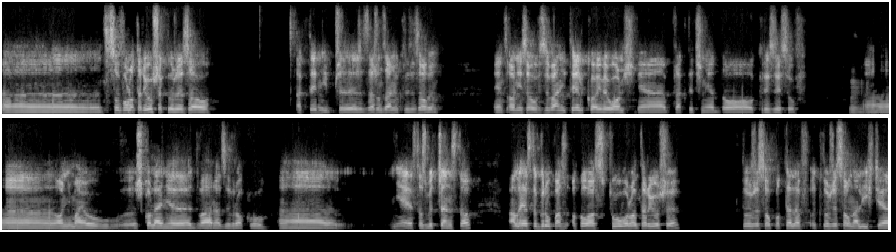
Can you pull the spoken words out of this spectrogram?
E, to są wolontariusze, którzy są aktywni przy zarządzaniu kryzysowym. Więc oni są wzywani tylko i wyłącznie praktycznie do kryzysów. Mhm. Oni mają szkolenie dwa razy w roku. Nie jest to zbyt często, ale jest to grupa około 100 wolontariuszy, którzy są, pod telef- którzy są na liście,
